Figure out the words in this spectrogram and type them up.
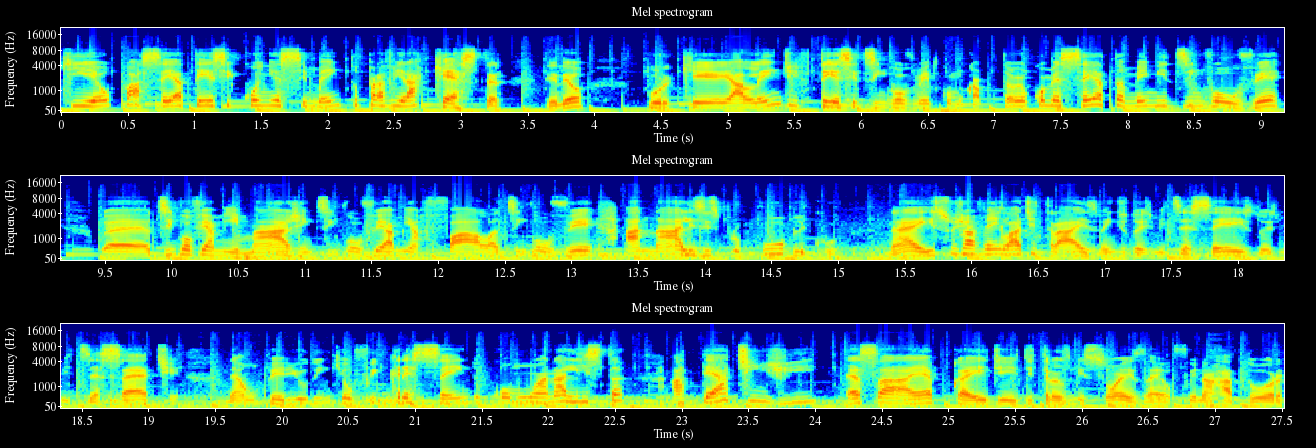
que eu passei a ter esse conhecimento para virar caster, entendeu? Porque além de ter esse desenvolvimento como capitão, eu comecei a também me desenvolver, é, desenvolver a minha imagem, desenvolver a minha fala, desenvolver análises para o público, né? Isso já vem lá de trás, vem de 2016, 2017, né? Um período em que eu fui crescendo como um analista até atingir essa época aí de, de transmissões, né? Eu fui narrador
